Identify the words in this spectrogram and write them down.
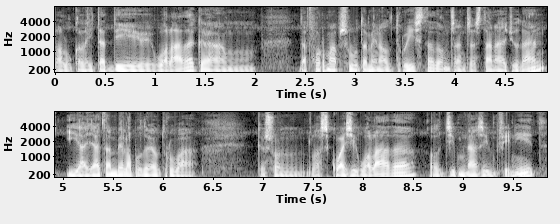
la localitat d'Igualada que de forma absolutament altruista doncs, ens estan ajudant i allà també la podreu trobar que són l'Esquaix Igualada, el Gimnàs Infinit,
